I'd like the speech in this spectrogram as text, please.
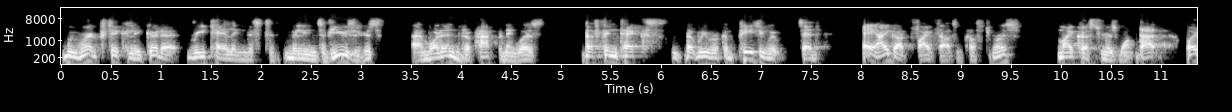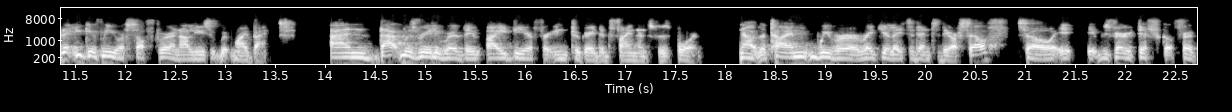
we weren't particularly good at retailing this to millions of users. And what ended up happening was the fintechs that we were competing with said, Hey, I got 5,000 customers. My customers want that. Why don't you give me your software and I'll use it with my banks? And that was really where the idea for integrated finance was born. Now, at the time, we were a regulated entity ourselves. So it, it was very difficult for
